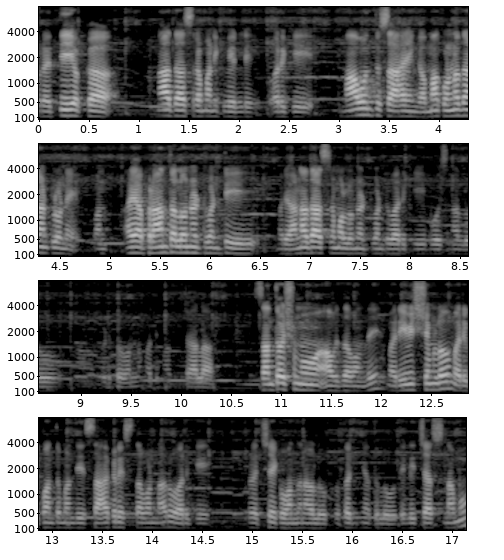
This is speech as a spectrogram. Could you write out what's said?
ప్రతి ఒక్క అనాథాశ్రమానికి వెళ్ళి వారికి మా వంతు సహాయంగా మాకున్న దాంట్లోనే ఆయా ప్రాంతాల్లో ఉన్నటువంటి మరి అనాథాశ్రమాలు ఉన్నటువంటి వారికి భోజనాలు పెడుతూ ఉన్నాం. అది మాకు చాలా సంతోషము అవుతా ఉంది. మరి ఈ విషయంలో మరి కొంతమంది సహకరిస్తూ ఉన్నారు. వారికి ప్రత్యేక వందనాలు కృతజ్ఞతలు తెలియచేస్తున్నాము.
